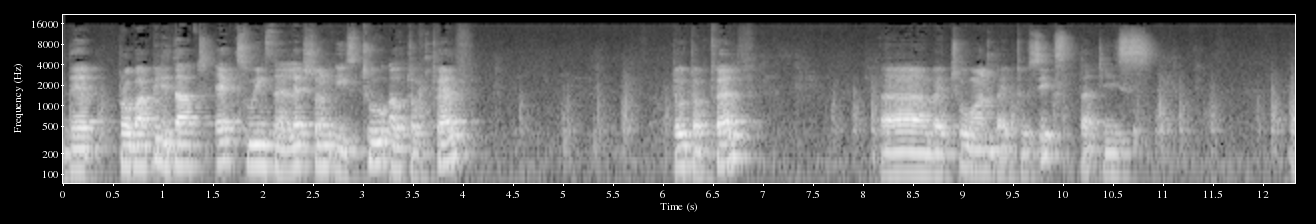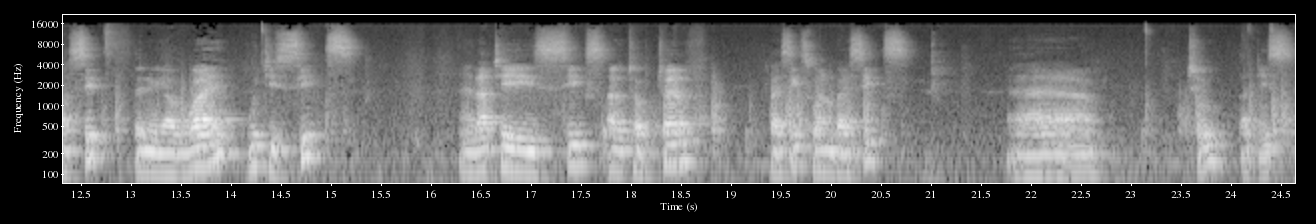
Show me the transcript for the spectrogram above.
The probability that X wins an election is 2 out of 12. 2 out of 12 uh, by 2 1 by 2 6 that is a sixth then we have y which is 6 and that is 6 out of 12 by 6 1 by 6 uh, 2 that is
